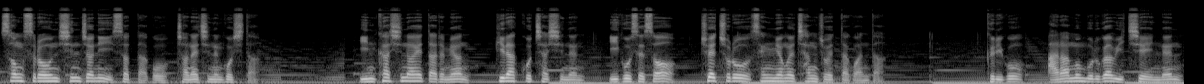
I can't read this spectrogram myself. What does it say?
성스러운 신전이 있었다고 전해지는 곳이다. 인카 신화에 따르면 비라코차 신은 이곳에서 최초로 생명을 창조했다고 한다. 그리고 아나무무루가 위치해 있는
